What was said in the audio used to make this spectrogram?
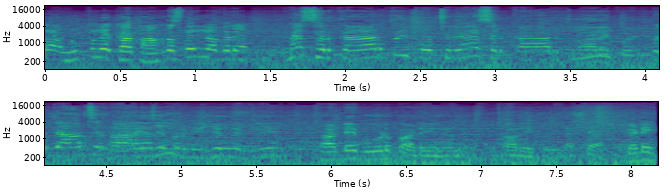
ਤੁਹਾਨੂੰ ਭੁਲੇਖਾ ਕਾਂਗਰਸ ਦਾ ਹੀ ਲੱਗ ਰਿਹਾ। ਮੈਂ ਸਰਕਾਰ ਤੋਂ ਹੀ ਪੁੱਛ ਰਿਹਾ ਸਰਕਾਰ ਆ ਜੀ। ਪੰਜਾਬ ਸਰਕਾਰ ਸਾਰਿਆਂ ਦੇ ਜੀ। ਪਰਮਿਸ਼ਨ ਲੱਗੀ ਹੈ। ਸਾਡੇ ਬੋਰਡ ਪਾੜੇ ਇਹਨਾਂ ਨੇ ਆ ਦੇਖੋ ਅੱਛਾ ਕਿਹੜੇ?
